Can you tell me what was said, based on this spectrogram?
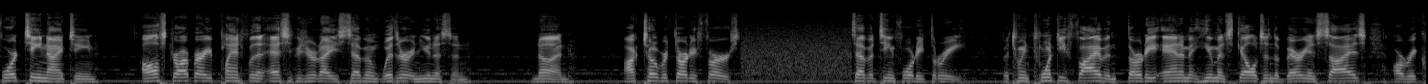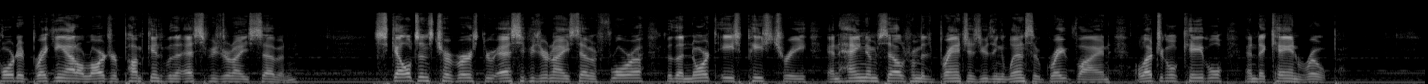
1419. All strawberry plants within SCP-097 wither in unison. None. October 31st. 1743. Between 25 and 30 animate human skeletons of varying size are recorded breaking out of larger pumpkins within SCP-097. Skeletons traverse through SCP-097 flora to the northeast peach tree and hang themselves from its branches using lengths of grapevine, electrical cable, and decaying rope.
